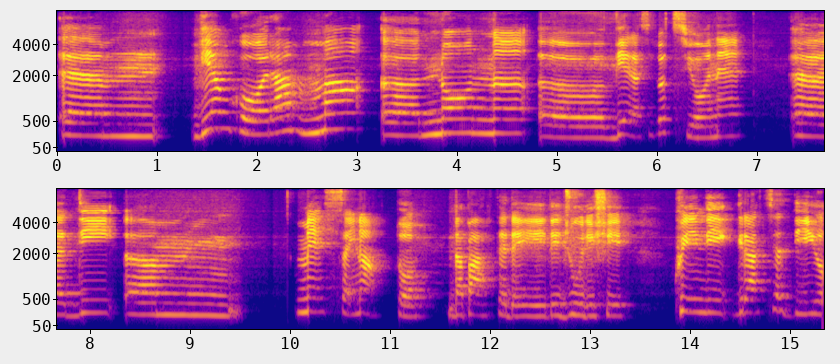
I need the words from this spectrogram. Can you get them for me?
ehm, vi è ancora, ma eh, non eh, vi è la situazione eh, di um, messa in atto da parte dei, dei giudici. Quindi, grazie a Dio,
